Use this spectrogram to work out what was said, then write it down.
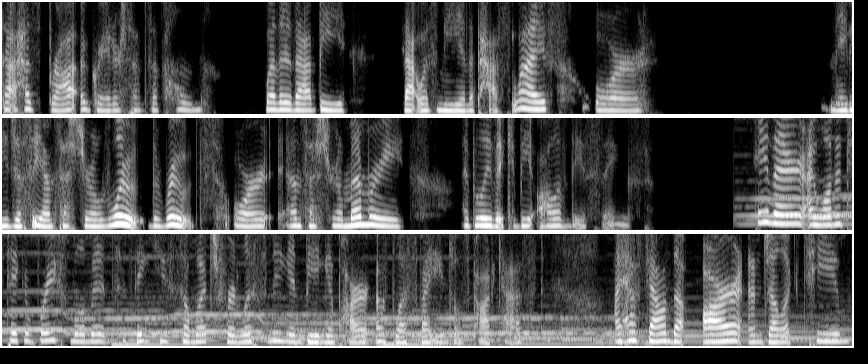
that has brought a greater sense of home, whether that be that was me in a past life or maybe just the ancestral root, the roots or ancestral memory. I believe it could be all of these things. Hey there, I wanted to take a brief moment to thank you so much for listening and being a part of Blessed by Angels podcast. I have found that our angelic team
